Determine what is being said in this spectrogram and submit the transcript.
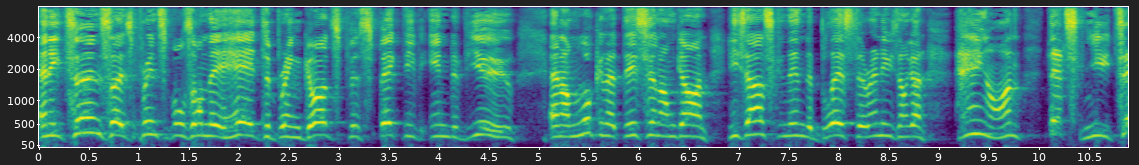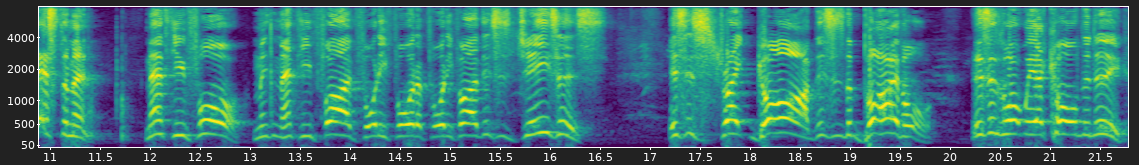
And he turns those principles on their head to bring God's perspective into view. And I'm looking at this and I'm going, he's asking them to bless their enemies. I'm going, hang on, that's New Testament. Matthew 4, Matthew 5, 44 to 45. This is Jesus. This is straight God. This is the Bible. This is what we are called to do.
